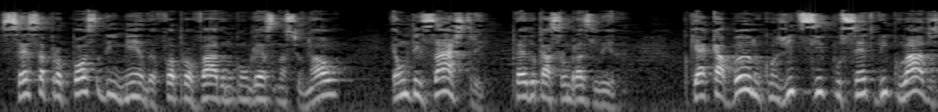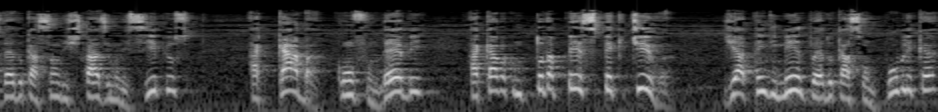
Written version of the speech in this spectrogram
Se essa proposta de emenda for aprovada no Congresso Nacional, é um desastre para a educação brasileira, porque acabando com os 25% vinculados da educação de estados e municípios, acaba com o Fundeb, acaba com toda a perspectiva de atendimento à educação pública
